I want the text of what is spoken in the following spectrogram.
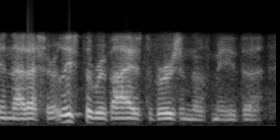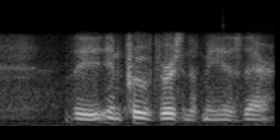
in that essay, or at least the revised version of me, the the improved version of me is there.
